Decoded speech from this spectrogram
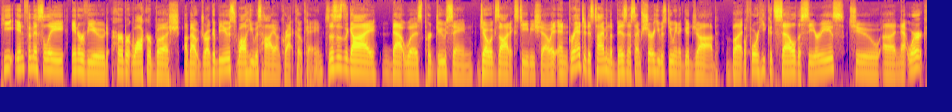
he infamously interviewed Herbert Walker Bush about drug abuse while he was high on crack cocaine. So this is the guy that was producing Joe Exotic's TV show. And- granted, his time in the business, I'm sure he was doing a good job. But before he could sell the series to a network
